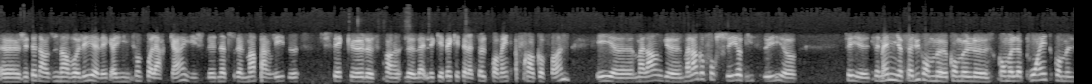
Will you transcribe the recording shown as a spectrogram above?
euh, j'étais dans une envolée avec à une émission de Paul Arcan et je voulais naturellement parler de, du fait que le, le, Québec était la seule province francophone. Et ma langue, ma langue a fourché, a glissé. c'est même il a fallu qu'on me qu'on me le qu'on me le pointe, qu'on me le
